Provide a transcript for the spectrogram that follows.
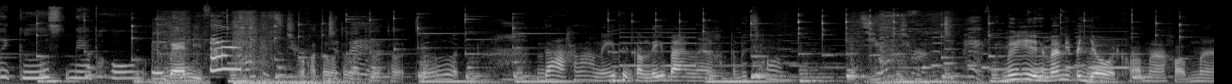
my goose แมวพงเออแบนดิ Opponent's ขอ turn โทษ to ขอโทษขอโทษ ban. ขอโทษด่าขนาดนี้ถึงกับรีบแบนเลยค่ะท่านผู้ชม It's your turn to pick. มีเห็นไหมมีประโยชน์ขอมาขอมา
